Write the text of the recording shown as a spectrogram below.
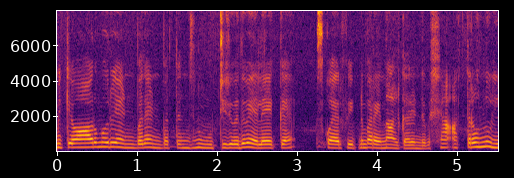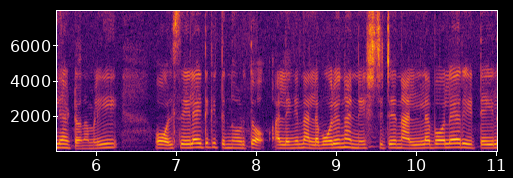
മിക്കവാറും ഒരു എൺപത് എൺപത്തഞ്ച് നൂറ്റി ഇരുപത് വിലയൊക്കെ സ്ക്വയർ ഫീറ്റിന് പറയുന്ന ആൾക്കാരുണ്ട്. പക്ഷേ അത്ര ഒന്നും ഇല്ല കേട്ടോ. നമ്മൾ ഈ ഹോൾസെയിലായിട്ട് കിട്ടുന്നിടത്തോ അല്ലെങ്കിൽ നല്ലപോലെ ഒന്ന് അന്വേഷിച്ചിട്ട് നല്ലപോലെ റീറ്റെയിൽ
